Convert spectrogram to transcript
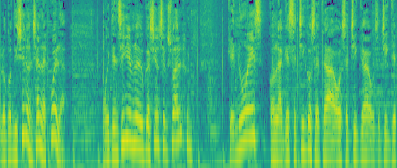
lo condicionan ya en la escuela. Porque te enseñan una educación sexual que no es con la que ese chico se está, o esa chica, o ese chique,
